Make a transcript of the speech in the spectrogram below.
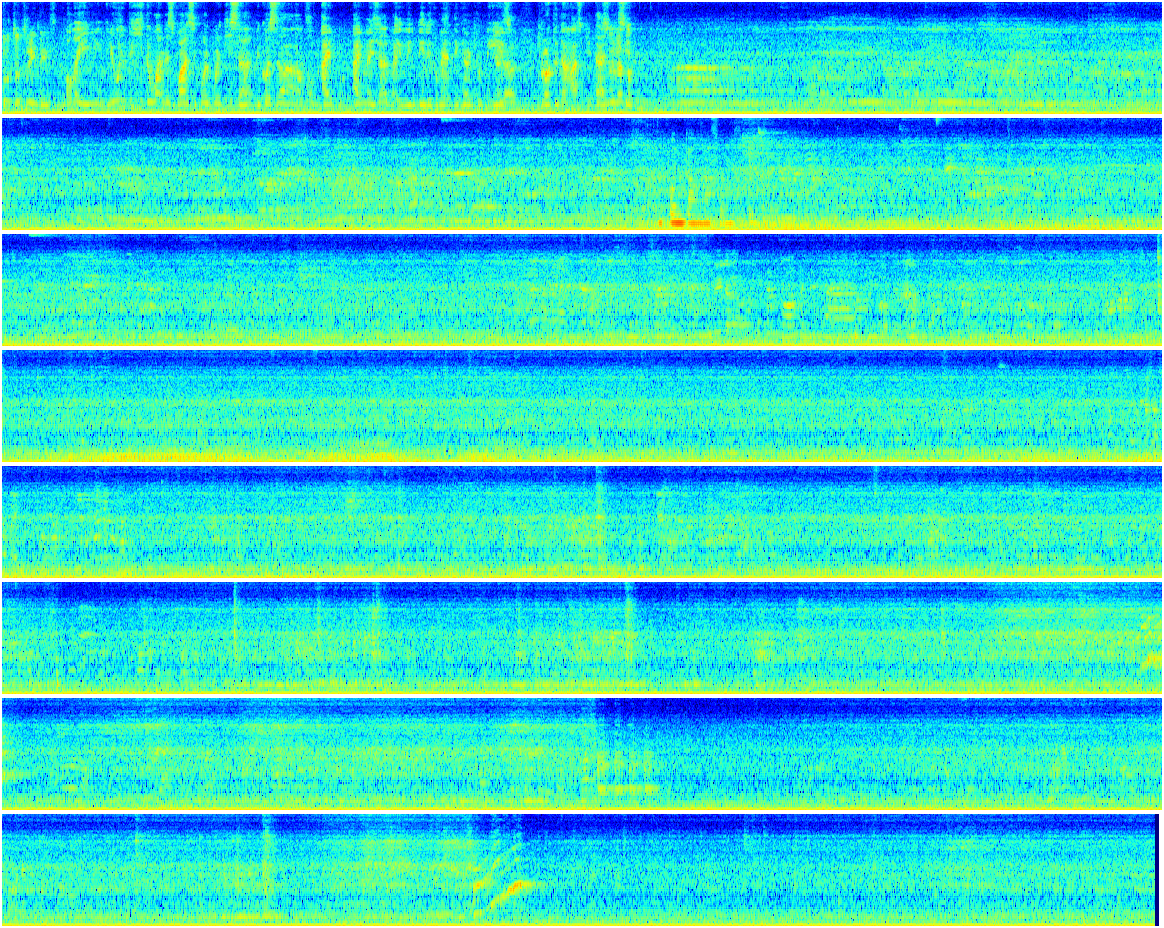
Two to three days. Okay, you, you will be the one responsible for this, huh? Because uh, ako, I, I myself, I will be recommending her to be Yes, uh, brought to the hospital. So that, Kasi- Punta nga sa hospital.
